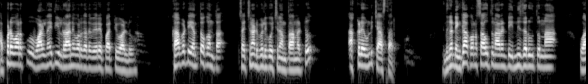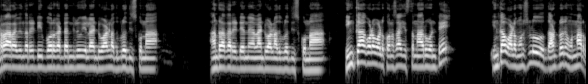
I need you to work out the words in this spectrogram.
అప్పటి వరకు వాళ్ళనైతే వీళ్ళు రానివ్వరు కదా వేరే పార్టీ వాళ్ళు. కాబట్టి ఎంతో కొంత సత్యనాటి పెళ్ళికి వచ్చినంత అన్నట్టు అక్కడే ఉండి చేస్తారు. ఎందుకంటే ఇంకా కొనసాగుతున్నారంటే ఇన్ని జరుగుతున్నా వర్రా రవీందర్ రెడ్డి బోరగడ్డ అనిలు ఇలాంటి వాళ్ళని అదుపులో తీసుకున్నా అనురాధారెడ్డి అని అలాంటి వాళ్ళని అదుపులో తీసుకున్నా ఇంకా కూడా వాళ్ళు కొనసాగిస్తున్నారు అంటే ఇంకా వాళ్ళ మనుషులు దాంట్లోనే ఉన్నారు.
